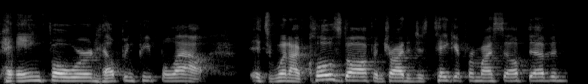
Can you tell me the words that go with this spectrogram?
paying forward, helping people out, it's when I've closed off and tried to just take it for myself, Devin,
